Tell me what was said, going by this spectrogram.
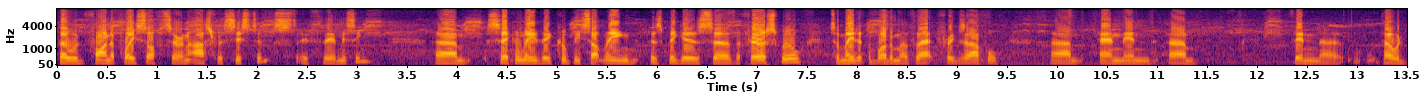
they would find a police officer and ask for assistance if they're missing. Um, secondly there could be something as big as uh, the Ferris wheel to meet at the bottom of that for example um, and then um, then uh, they would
